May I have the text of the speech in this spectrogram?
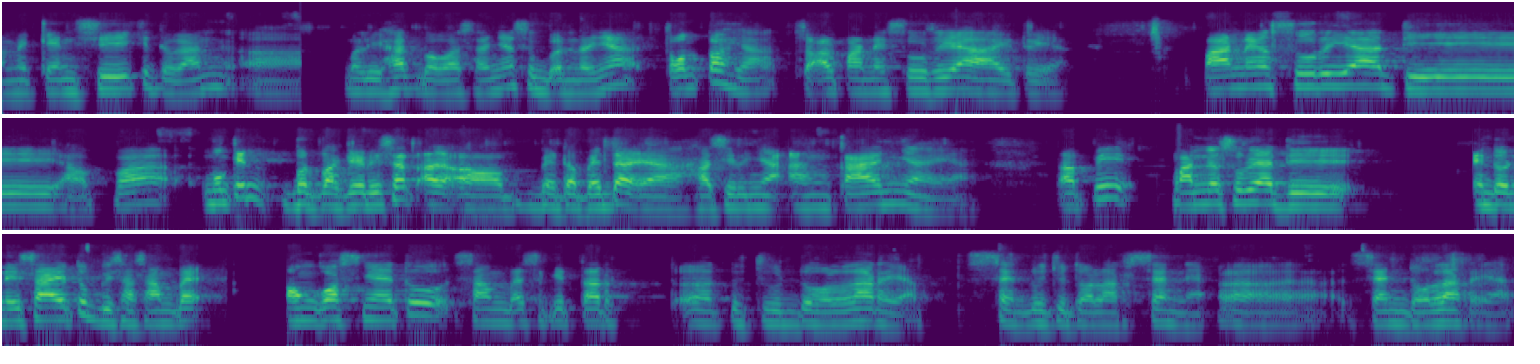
McKinsey gitu kan uh, melihat bahwasanya sebenarnya contoh ya soal panel surya itu ya panel surya di apa mungkin berbagai riset uh, beda-beda ya hasilnya angkanya ya. Tapi panel surya di Indonesia itu bisa sampai ongkosnya itu sampai sekitar uh, 7 dolar ya sen 7 dolar sen ya sen dolar ya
